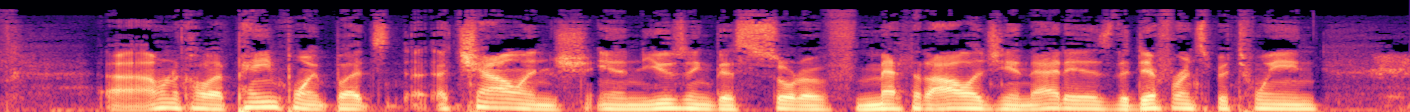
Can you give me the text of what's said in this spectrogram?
uh, I want to call it a pain point, but a challenge in using this sort of methodology, and that is the difference between,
